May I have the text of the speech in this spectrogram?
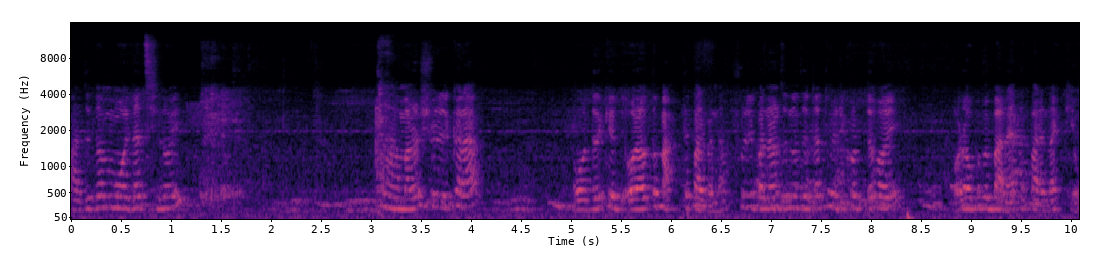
আর যদি ময়দা ছিলই, আমারও শরীর খারাপ। ওদেরকে, ওরাও তো মাখতে পারবে না। ফুরি বানানোর জন্য যেটা তৈরি করতে হয়, ওরা ওভাবে বানাতে পারে না কেউ।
